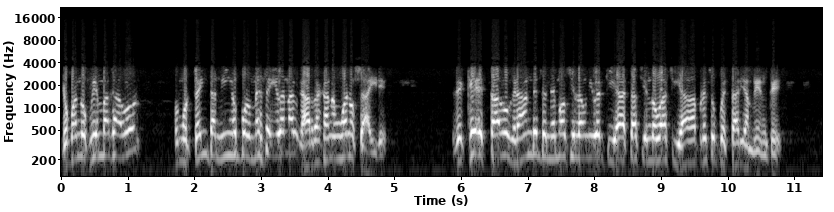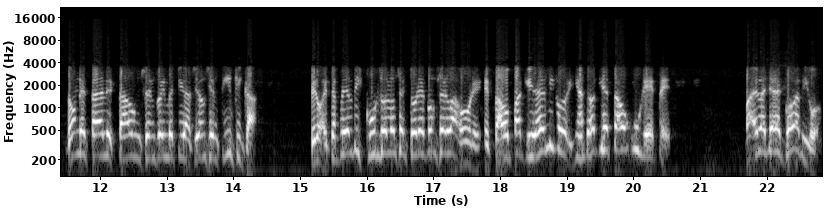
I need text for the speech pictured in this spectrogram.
Yo cuando fui embajador, como 30 niños por mes se iban al Garrahan en Buenos Aires. ¿De qué estado grande tenemos si la universidad está siendo vaciada presupuestariamente? ¿Dónde está el Estado un centro de investigación científica? Pero este fue el discurso de los sectores conservadores. Estado paquidérmico y Estado juguete. Para allá de código.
